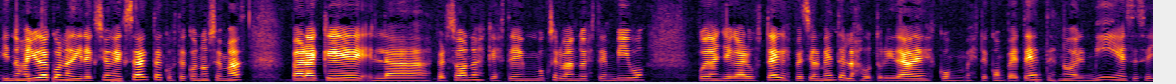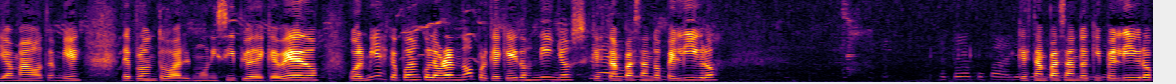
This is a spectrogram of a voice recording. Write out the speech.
Y nos ayuda con la dirección exacta que usted conoce más para que las personas que estén observando este en vivo puedan llegar a usted, especialmente las autoridades este, competentes, ¿no? El MIES, ese llamado también, de pronto al municipio de Quevedo o al MIES que puedan colaborar, ¿no? Porque aquí hay dos niños que están pasando peligro que están pasando aquí peligro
